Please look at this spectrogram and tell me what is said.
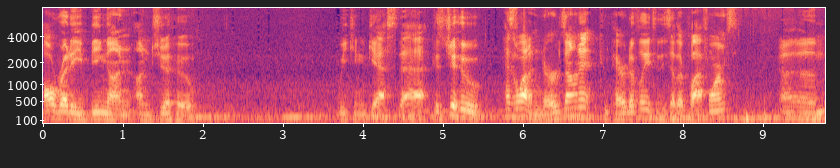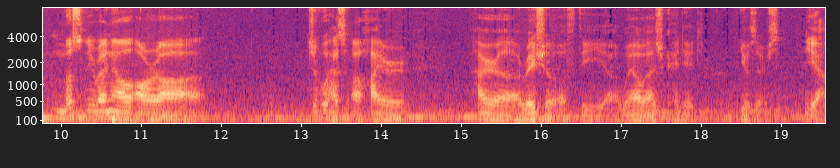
Already being on on Zhihu, we can guess that because Zhihu has a lot of nerds on it comparatively to these other platforms. Um, mostly right now our uh, Zhihu has a higher higher uh, ratio of the uh, well-educated users. Yeah.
